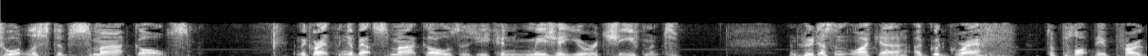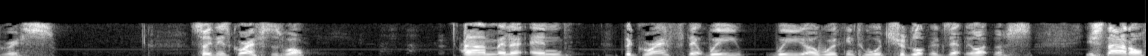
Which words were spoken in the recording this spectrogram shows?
short list of smart goals. And the great thing about smart goals is you can measure your achievement. And who doesn't like a, a good graph to plot their progress? So there's graphs as well. Um, and, and the graph that we, we are working towards should look exactly like this. You start off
